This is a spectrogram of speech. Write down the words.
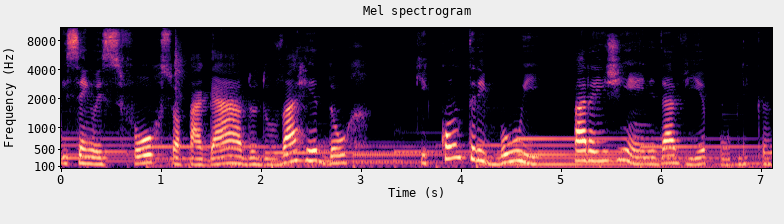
e sem o esforço apagado do varredor que contribui para a higiene da via pública.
